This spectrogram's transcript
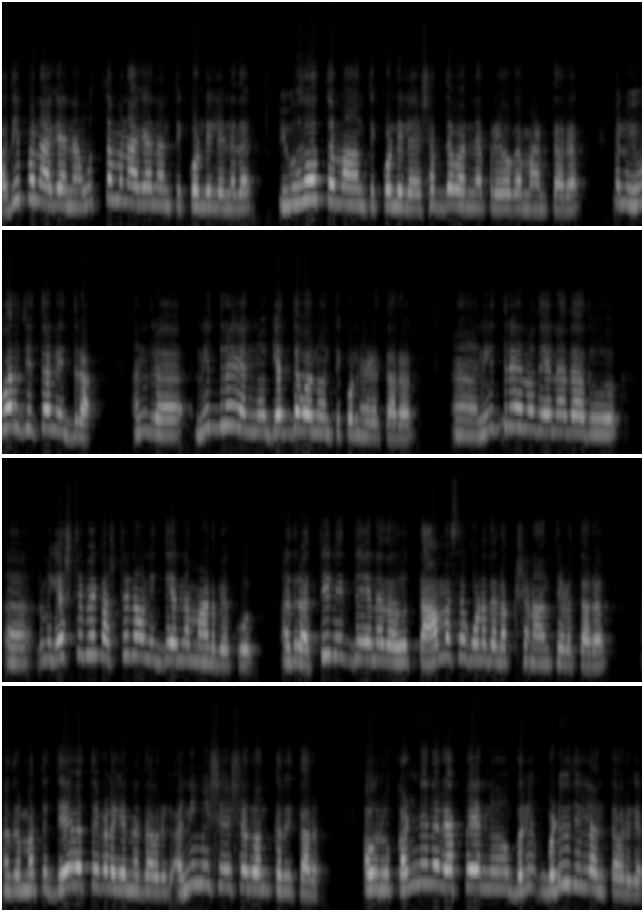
ಅಧಿಪನಾಗ್ಯಾನ, ಉತ್ತಮನಾಗ್ಯಾನ ಅಂತ ತಿಕ್ಕೊಂಡಿಲ್ಲ ಏನದ ಅಂತ ತಿಕ್ಕೊಂಡಿಲ್ಲ ಶಬ್ದವನ್ನ ಪ್ರಯೋಗ ಮಾಡ್ತಾರ. ಆಮೇಲೆ ವಿವರ್ಜಿತ ನಿದ್ರ, ಅಂದ್ರೆ ನಿದ್ರೆಯನ್ನು ಗೆದ್ದವನು ಅಂತ ಹೇಳ್ತಾರೆ. ನಿದ್ರೆ ಅನ್ನೋದು ಏನದ ಅದು ನಮಗೆ ಎಷ್ಟು ಬೇಕು ಅಷ್ಟೇ ನಾವು ನಿದ್ದೆಯನ್ನು ಮಾಡಬೇಕು. ಅದ್ರ ಅತಿ ನಿದ್ದೆ ಏನದ ಅದು ತಾಮಸ ಗುಣದ ಲಕ್ಷಣ ಅಂತ ಹೇಳ್ತಾರೆ. ಅದ್ರ ಮತ್ತೆ ದೇವತೆಗಳಿಗೆ ಏನದ ಅವ್ರಿಗೆ ಅನಿಮಿಶೇಷರು ಅಂತ ಕರೀತಾರೆ. ಅವರು ಕಣ್ಣಿನ ರೆಪ್ಪೆಯನ್ನು ಬರಿ, ಬಡಿಯುವುದಿಲ್ಲ ಅಂತ ಅವ್ರಿಗೆ.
